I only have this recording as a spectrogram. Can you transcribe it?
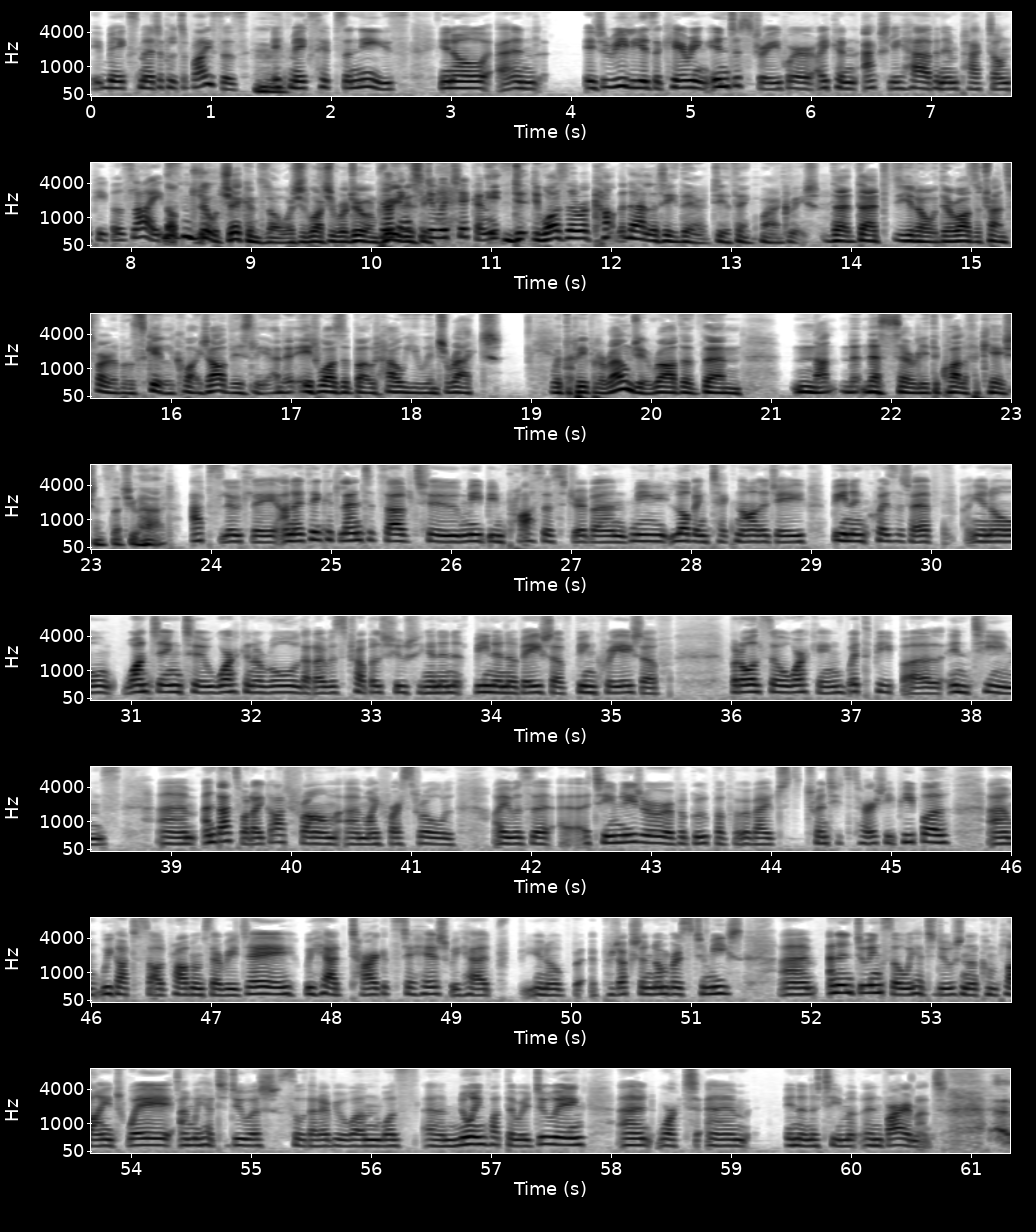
it makes medical devices. Mm. It makes hips and knees, you know, and it really is a caring industry where I can actually have an impact on people's lives. Nothing to do with chickens, though, which is what you were doing previously. Nothing to do with chickens. It, was there a commonality there? Do you think, Marguerite, that that you know there was a transferable skill, quite obviously, and it was about how you interact with the people around you rather than not necessarily the qualifications that you had. Absolutely. And I think it lent itself to me being process driven, me loving technology, being inquisitive, you know, wanting to work in a role that I was troubleshooting and in, being innovative, being creative but also working with people in teams. Um, and that's what I got from um, my first role. I was a, a, team leader of a group of about 20 to 30 people. Um, we got to solve problems every day. We had targets to hit. We had, you know, production numbers to meet. Um, and in doing so, we had to do it in a compliant way and we had to do it so that everyone was um, knowing what they were doing and worked um, in a team environment. Uh,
